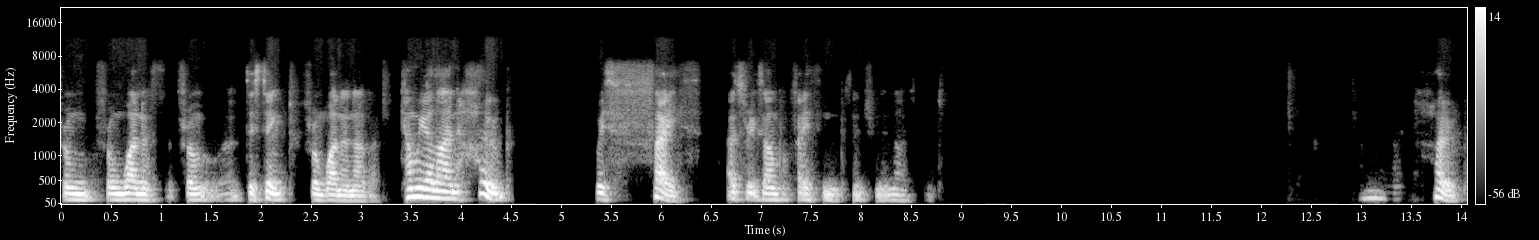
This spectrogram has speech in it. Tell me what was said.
from, from one of from uh, distinct from one another? Can we align hope with faith, as for example, faith in potential enlightenment? Hope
